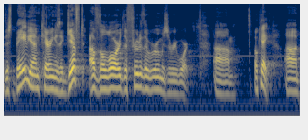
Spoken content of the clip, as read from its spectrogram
this baby I'm carrying is a gift of the Lord. The fruit of the womb is a reward. Um, Okay, um,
